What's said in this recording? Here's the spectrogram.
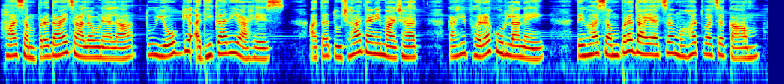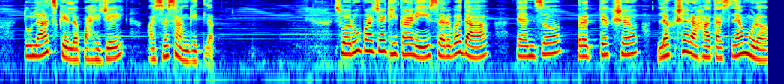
हा संप्रदाय चालवण्याला तू योग्य अधिकारी आहेस. आता तुझ्यात आणि माझ्यात काही फरक उरला नाही. तेव्हा संप्रदायाचं महत्त्वाचं काम तुलाच केलं पाहिजे असं सांगितलं. स्वरूपाच्या ठिकाणी सर्वदा त्यांचं प्रत्यक्ष लक्ष राहत असल्यामुळं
